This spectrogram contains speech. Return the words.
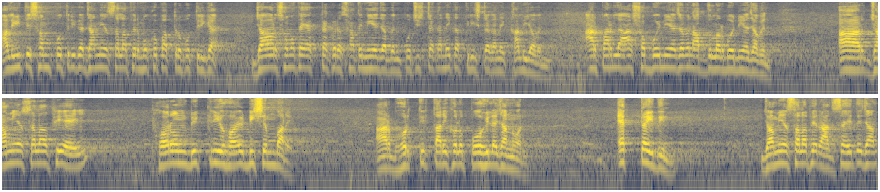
আলী ইতেসাম পত্রিকা, জামিয়া সালাফের মুখপাত্র পত্রিকা। যাওয়ার সময় একটা করে সাথে নিয়ে যাবেন। পঁচিশ টাকা নেই আর তিরিশ টাকা নেই খালি যাবেন আর পারলে আর সব বই নিয়ে যাবেন আবদুল্লার বই নিয়ে যাবেন। আর জামিয়া সালাফিয়াই ফরম বিক্রি হয় ডিসেম্বরে। আর ভর্তির তারিখ হলো পহিলা জানুয়ারি। একটাই দিন। জামিয়া সালাফে রাজশাহীতে যান,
